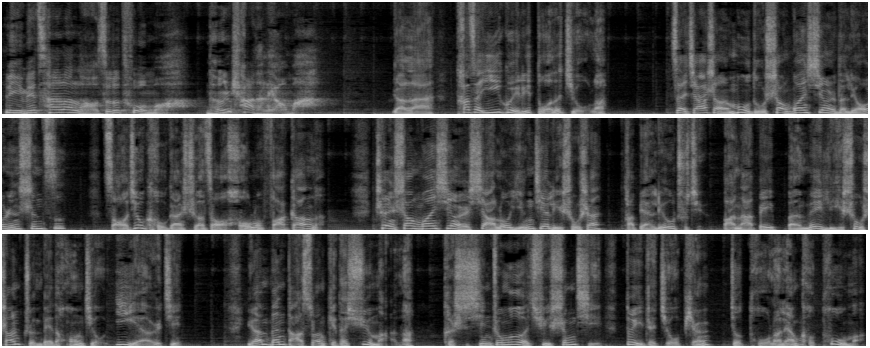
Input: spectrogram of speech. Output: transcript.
里面掺了老子的唾沫，能差得了吗？”原来他在衣柜里躲得久了，再加上目睹上官星儿的撩人身姿，早就口干舌燥，喉咙发干了。趁上官星儿下楼迎接李寿山，他便溜出去，把那杯本为李寿山准备的红酒一饮而尽。原本打算给他续满了。可是心中恶趣升起，对着酒瓶就吐了两口唾沫，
